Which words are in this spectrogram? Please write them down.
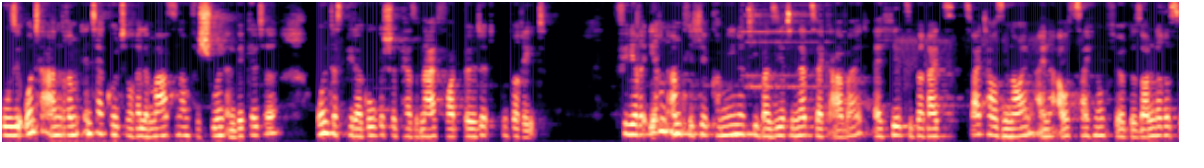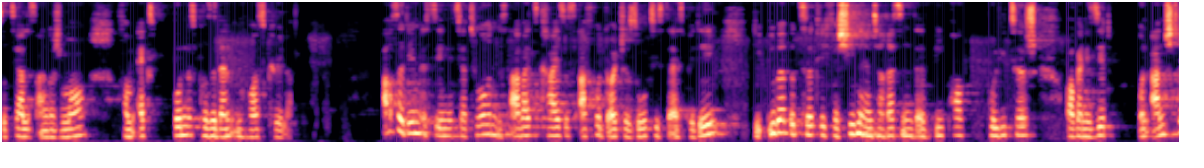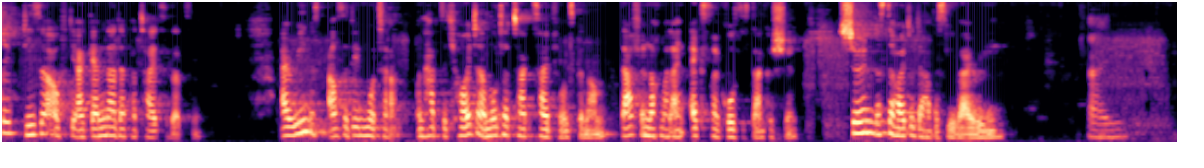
wo sie unter anderem interkulturelle Maßnahmen für Schulen entwickelte und das pädagogische Personal fortbildet und berät. Für ihre ehrenamtliche community-basierte Netzwerkarbeit erhielt sie bereits 2009 eine Auszeichnung für besonderes soziales Engagement vom Ex-Bundespräsidenten Horst Köhler. Außerdem ist sie Initiatorin des Arbeitskreises Afrodeutsche Sozis der SPD, die überbezirklich verschiedene Interessen der BIPOC politisch organisiert und anstrebt, diese auf die Agenda der Partei zu setzen. Irene ist außerdem Mutter und hat sich heute am Muttertag Zeit für uns genommen. Dafür nochmal ein extra großes Dankeschön. Schön, dass du heute da bist, liebe Irene. Ein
